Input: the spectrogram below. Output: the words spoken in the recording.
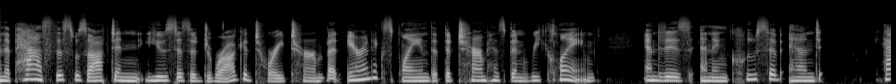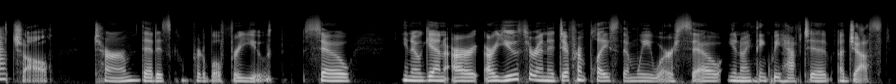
in the past, this was often used as a derogatory term, but Erin explained that the term has been reclaimed and it is an inclusive and catch all term that is comfortable for youth. So, you know, again, our, our youth are in a different place than we were. So, you know, I think we have to adjust.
